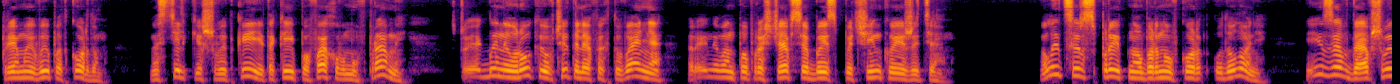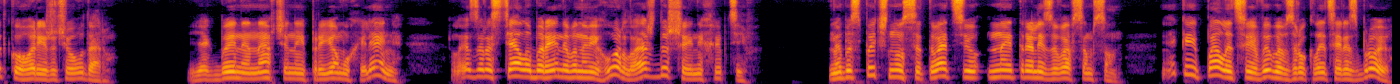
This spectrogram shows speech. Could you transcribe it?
прямий випад кордом, настільки швидкий і такий по-фаховому вправний, що якби не уроки у вчителя фехтування, Рейневан попрощався би з печінкою і життям. Лицар спритно обернув корт у долоні і завдав швидкого ріжучого удару. Якби не навчений прийом ухиляння, лезо розтяло би Рейневанові горло аж до шийних хребців. Небезпечну ситуацію нейтралізував Самсон, який палицею вибив з рук лицаря зброю,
